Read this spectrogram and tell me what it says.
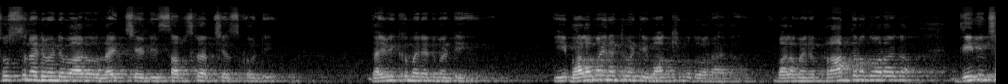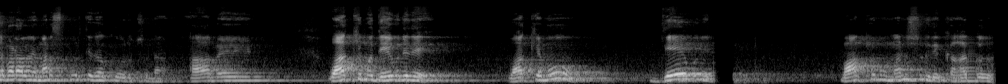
చూస్తున్నటువంటి వారు లైక్ చేయండి సబ్స్క్రైబ్ చేసుకోండి. దైవికమైనటువంటి ఈ బలమైనటువంటి వాక్యము ద్వారాగా బలమైన ప్రార్థన ద్వారాగా దీవించబడాలని మనస్ఫూర్తిగా కోరుచున్నాను ఆమె వాక్యము దేవునిదే. వాక్యము దేవుని వాక్యము మనుషునిది కాదు.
